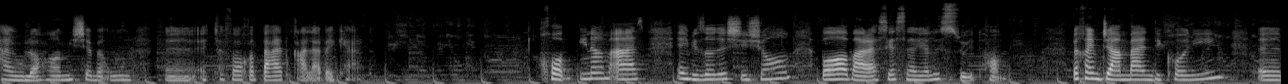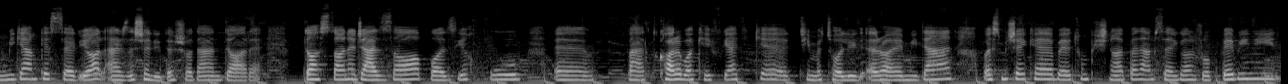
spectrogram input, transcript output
حیولاها میشه به اون اتفاق بد غلبه کرد. خب اینم از اپیزود ششم با بررسی سریال سویت هوم. بخوایم جنبندی کنیم میگم که سریال ارزش دیده شدن داره. داستان جذاب بازی خوب و کار با کیفیتی که تیم تولید ارائه میدن باعث میشه که بهتون پیشنهاد بدم سریال رو ببینین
